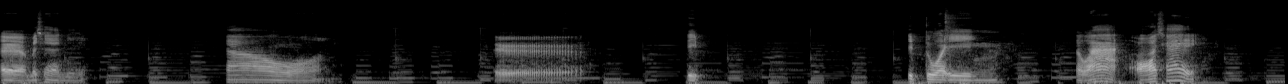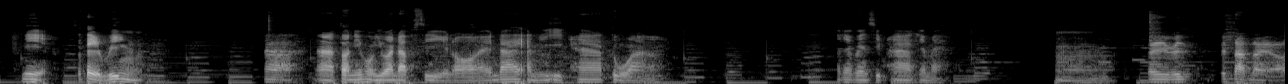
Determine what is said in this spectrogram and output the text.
เออ ไม่ใช่อันนี้เก้าเออสิบสิบตัวเอง แต่ว่า อ๋อใช่ นี่สเตทวิ่ง อ่า อ่า ตอนนี้ผมอยู่อันดับสี่ร้อยได้อันนี้อีกห้าตัว ก็จะเป็นสิบห้าใช่ไหมอืมไปไปไปตัดหน่อยเหรอ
